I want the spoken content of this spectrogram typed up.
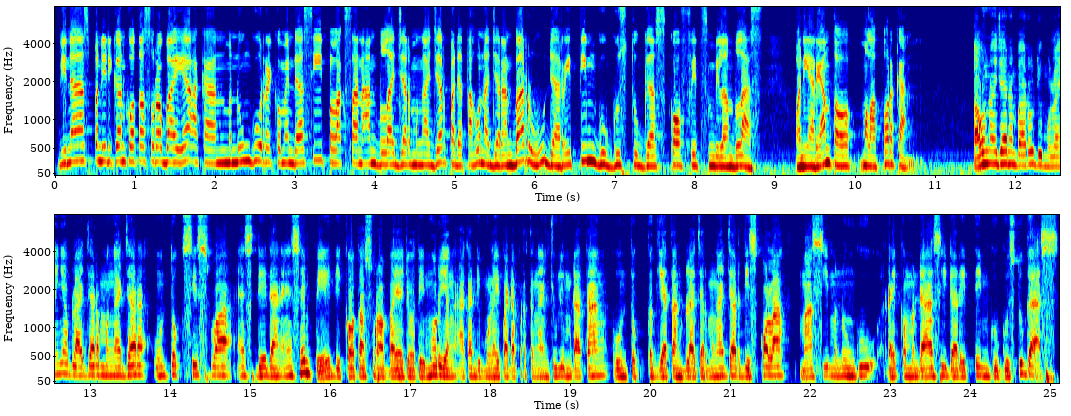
Dinas Pendidikan Kota Surabaya akan menunggu rekomendasi pelaksanaan belajar mengajar pada tahun ajaran baru dari tim gugus tugas COVID-19. Oni Arianto melaporkan. Tahun ajaran baru dimulainya belajar mengajar untuk siswa SD dan SMP di kota Surabaya, Jawa Timur yang akan dimulai pada pertengahan Juli mendatang untuk kegiatan belajar mengajar di sekolah masih menunggu rekomendasi dari tim gugus tugas.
